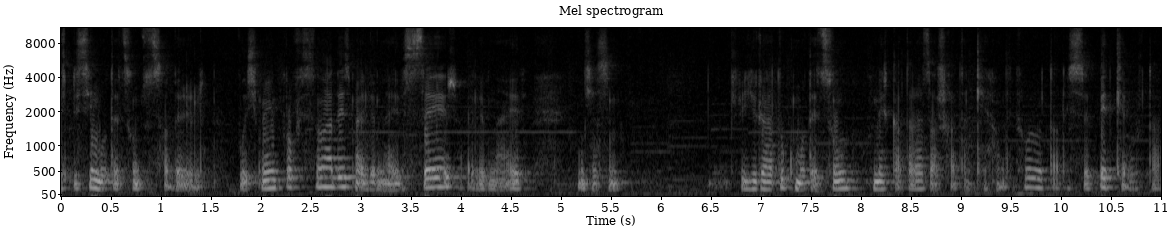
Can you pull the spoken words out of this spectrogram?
այսպիսի մոտեցում ցուցաբերել։ Ոչ միայն պրոֆեսիոնալիզմ, այլև նաև սեր, այլև նաև, ինչ ասեմ, յուրատուկ մոտեցում մեր կատարած աշխատանքի հանդեպ, որը տալիս է պետք է որ տա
